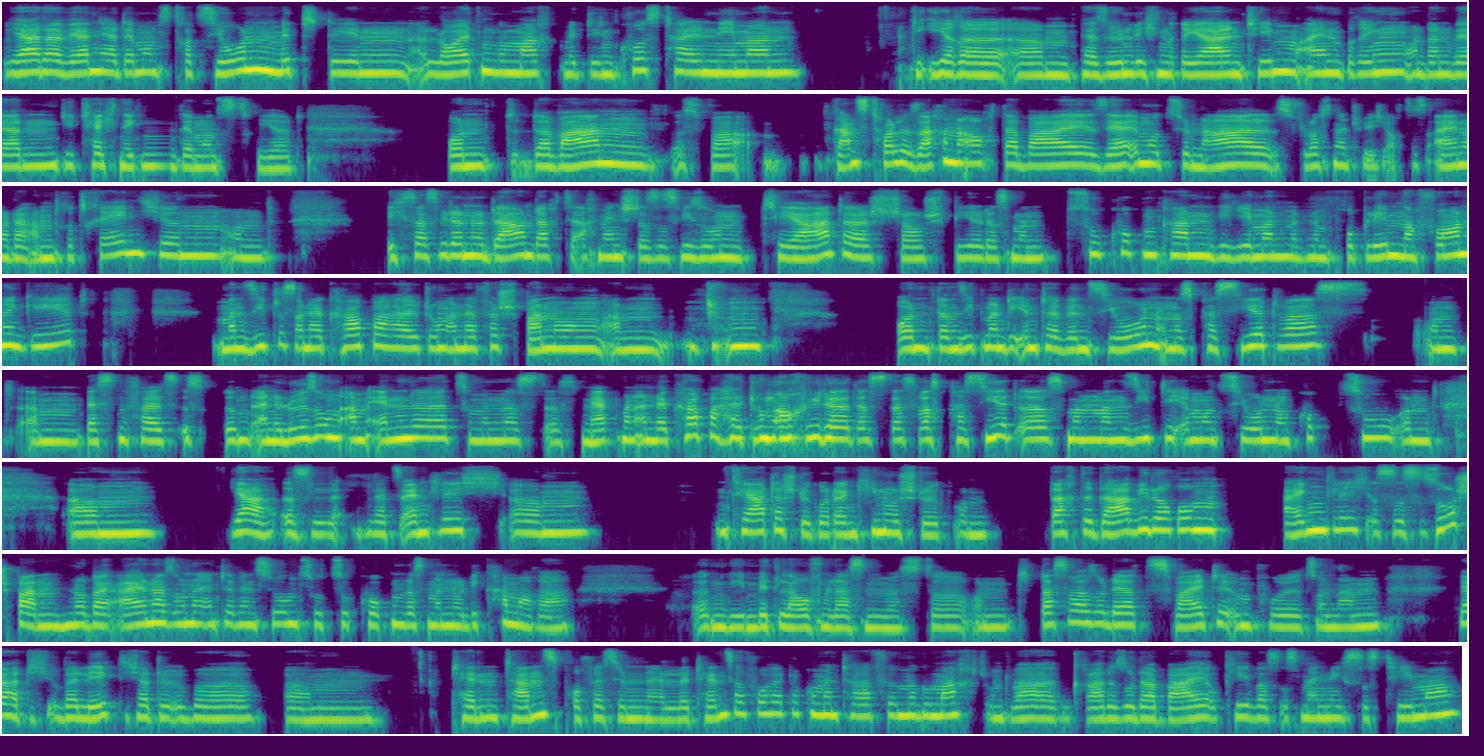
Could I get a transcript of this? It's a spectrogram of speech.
ja, da werden ja Demonstrationen mit den Leuten gemacht, mit den Kursteilnehmern, die ihre ähm, persönlichen realen Themen einbringen und dann werden die Techniken demonstriert. Und da waren, es war ganz tolle Sachen auch dabei, sehr emotional. Es floss natürlich auch das ein oder andere Tränchen und ich saß wieder nur da und dachte, ach Mensch, das ist wie so ein Theaterschauspiel, dass man zugucken kann, wie jemand mit einem Problem nach vorne geht. Man sieht es an der Körperhaltung, an der Verspannung, an und dann sieht man die Intervention und es passiert was und ähm, bestenfalls ist irgendeine Lösung am Ende. Zumindest das merkt man an der Körperhaltung auch wieder, dass das was passiert ist. Man, man sieht die Emotionen und guckt zu und ähm, ja, ist letztendlich ähm, ein Theaterstück oder ein Kinostück und dachte da wiederum, eigentlich ist es so spannend, nur bei einer so einer Intervention zuzugucken, dass man nur die Kamera irgendwie mitlaufen lassen müsste. Und das war so der zweite Impuls. Und dann ja, hatte ich überlegt, ich hatte über ähm, Ten Tanz, professionelle Tänzer vorher Dokumentarfilme gemacht und war gerade so dabei, okay, was ist mein nächstes Thema?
